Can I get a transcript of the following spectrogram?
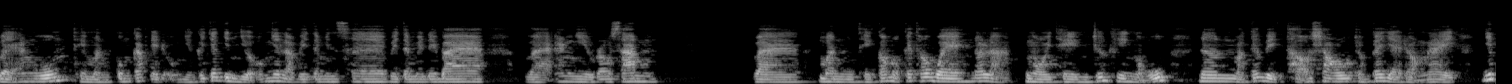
về ăn uống thì mình cung cấp đầy đủ những cái chất dinh dưỡng như là vitamin C, vitamin D3 và ăn nhiều rau xanh. Và mình thì có một cái thói quen đó là ngồi thiền trước khi ngủ. Nên mà cái việc thở sâu trong cái giai đoạn này giúp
